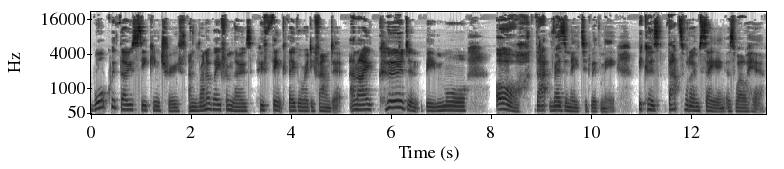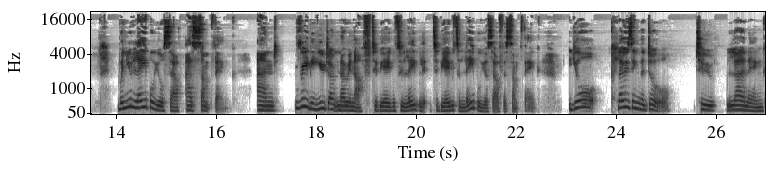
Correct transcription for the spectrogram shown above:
Walk with those seeking truth and run away from those who think they've already found it. And I couldn't be more, oh, that resonated with me because that's what I'm saying as well here. When you label yourself as something and really you don't know enough to be able to label it, to be able to label yourself as something, you're closing the door to learning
